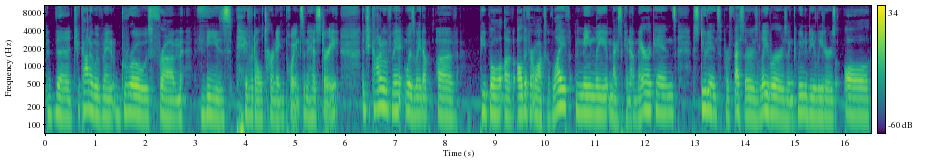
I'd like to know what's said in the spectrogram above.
the Chicano movement grows from these pivotal turning points in history. The Chicano movement was made up of people of all different walks of life, mainly Mexican Americans, students, professors, laborers, and community leaders all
